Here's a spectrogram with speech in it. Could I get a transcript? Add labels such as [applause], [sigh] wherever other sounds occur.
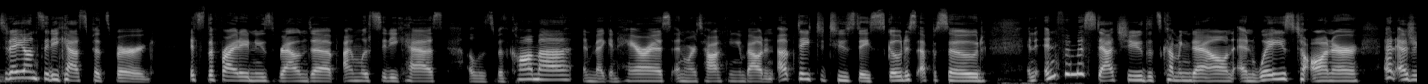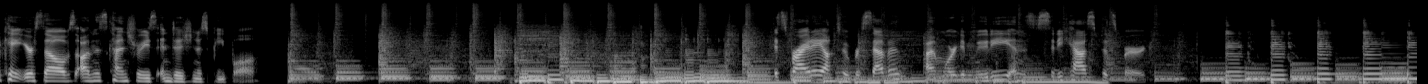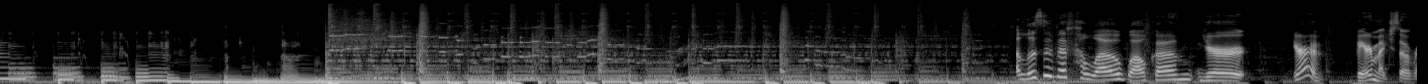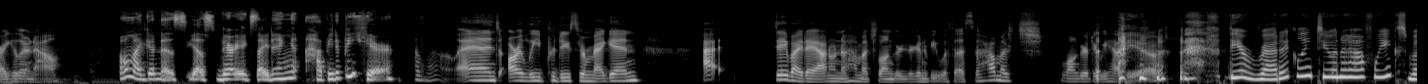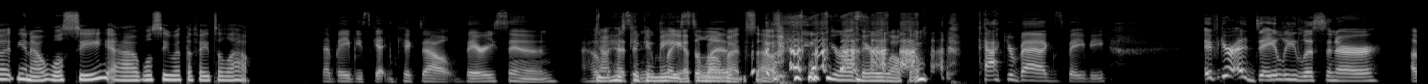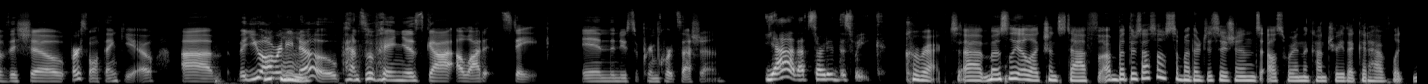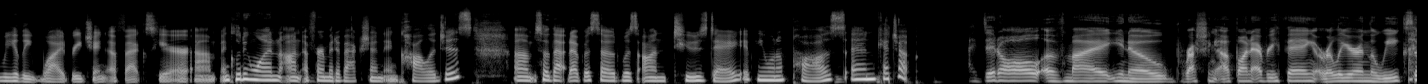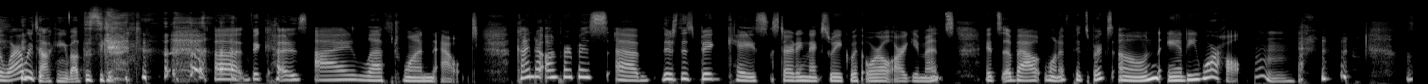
Today on CityCast Pittsburgh, it's the Friday News Roundup. I'm with CityCast Elizabeth Kama and Megan Harris, and we're talking about an update to Tuesday's SCOTUS episode, an infamous statue that's coming down, and ways to honor and educate yourselves on this country's Indigenous people. It's Friday, October 7th. I'm Morgan Moody, and this is CityCast Pittsburgh. Elizabeth, hello, welcome. You're you're very much so regular now. Oh my goodness. Yes, very exciting. Happy to be here. Hello. And our lead producer, Megan. I, day by day, I don't know how much longer you're going to be with us. So, how much longer do we have you? [laughs] Theoretically, two and a half weeks, but you know, we'll see. Uh, we'll see what the fates allow. that baby's getting kicked out very soon. I hope it he's has a new kicking me at the live. moment, so [laughs] you're all very welcome. [laughs] Pack your bags, baby. If you're a daily listener of the show, first of all, thank you. Um, but you already Mhm. know [laughs] Pennsylvania's got a lot at stake in the new Supreme Court session. Yeah, that started this week. Correct. Uh, mostly election stuff, um, but there's also some other decisions elsewhere in the country that could have like really wide-reaching effects here, um, including one on affirmative action in colleges. Um, so that episode was on Tuesday. If you want to pause and catch up. I did all of my, you know, brushing up on everything earlier in the week. So why are we talking about this again? [laughs] uh, because I left one out, kind of on purpose. Um, there's this big case starting next week with oral arguments. It's about one of Pittsburgh's own, Andy Warhol. hmm. [laughs]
